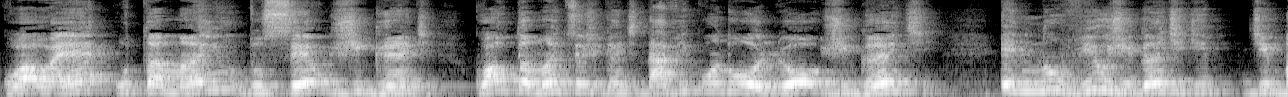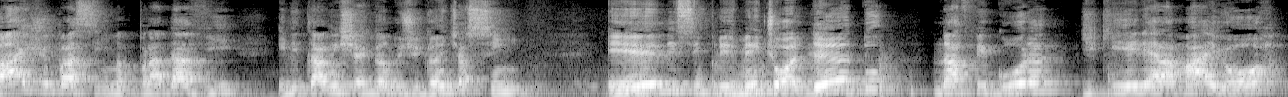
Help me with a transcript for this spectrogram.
qual é o tamanho do seu gigante. Qual o tamanho do seu gigante? Davi, quando olhou o gigante, ele não viu o gigante de, de baixo para cima. Para Davi, ele estava enxergando o gigante assim. Ele simplesmente olhando na figura de que ele era maior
